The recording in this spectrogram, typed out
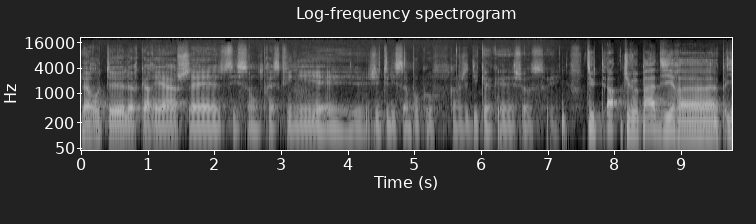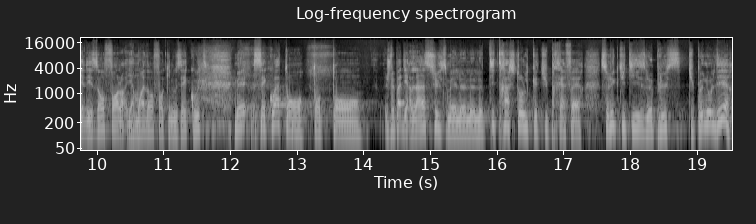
leur route, leur carrière, je sais s'ils sont presque finis et j'utilise ça beaucoup quand je dis quelque chose. Oui. Tu, ah, tu veux pas dire, euh, il y a des enfants, alors il y a moins d'enfants qui nous écoutent, mais c'est quoi ton, ton, ton, je vais pas dire l'insulte, mais le, le, le, petit trash talk que tu préfères, celui que tu utilises le plus, tu peux nous le dire?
